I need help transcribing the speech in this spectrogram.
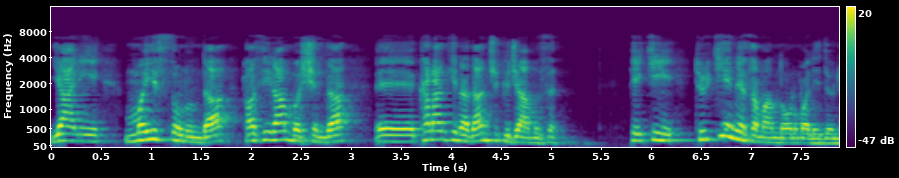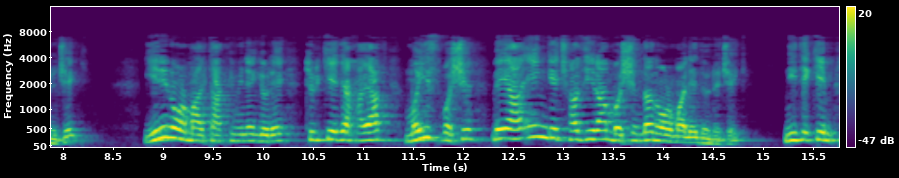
Yani Mayıs sonunda, Haziran başında e, karantinadan çıkacağımızı. Peki Türkiye ne zaman normale dönecek? Yeni normal takvimine göre Türkiye'de hayat Mayıs başı veya en geç Haziran başında normale dönecek. Nitekim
